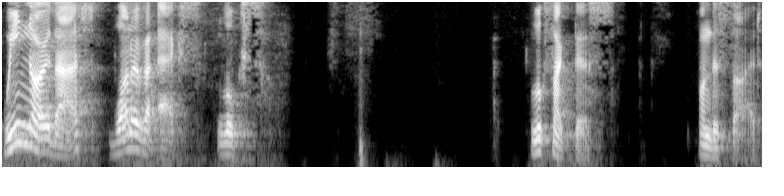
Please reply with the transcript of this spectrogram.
we know that 1 over x looks looks like this on this side.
